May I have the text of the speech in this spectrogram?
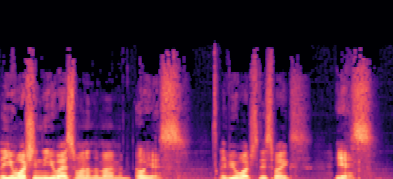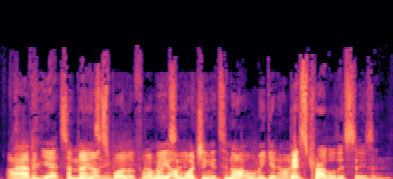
Are you watching the US one at the moment? Oh yes, Have you watched this week's? yes. I haven't yet, so do not spoil it for I me. I'm watching anything. it tonight when we get home. Best tribal this season.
